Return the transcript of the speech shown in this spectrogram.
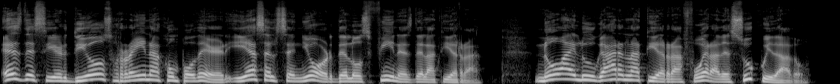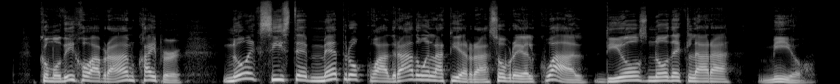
es decir, Dios reina con poder y es el Señor de los fines de la tierra. No hay lugar en la tierra fuera de su cuidado. Como dijo Abraham Kuyper, no existe metro cuadrado en la tierra sobre el cual Dios no declara mío.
